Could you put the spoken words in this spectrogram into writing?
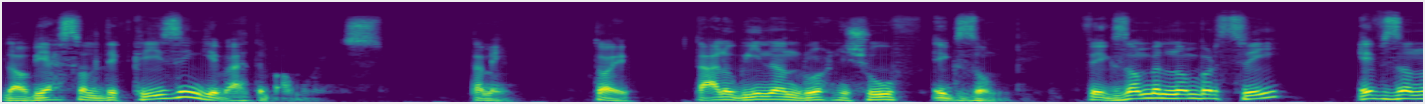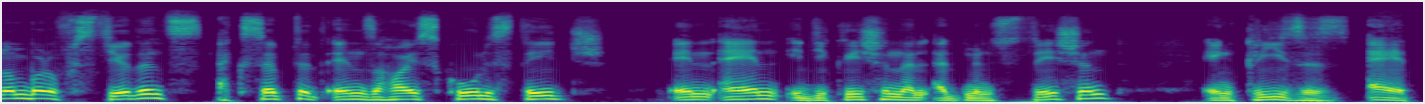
لو بيحصل decreasing يبقى هتبقى minus. تمام. طيب تعالوا بينا نروح نشوف example. في example number 3 if the number of students accepted in the high school stage in an educational administration increases at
